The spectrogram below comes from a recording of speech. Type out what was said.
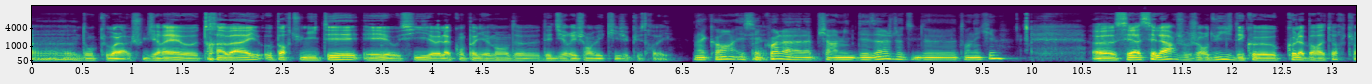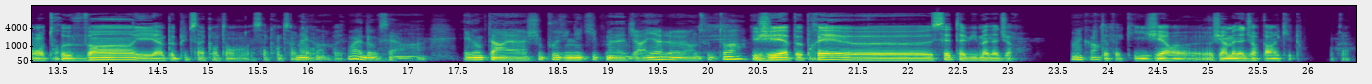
Euh, donc voilà, je dirais euh, travail, opportunité et aussi l'accompagnement des dirigeants avec qui j'ai pu travailler. D'accord. Et c'est quoi la, pyramide des âges de ton équipe? Euh, c'est assez large aujourd'hui, des collaborateurs qui ont entre 20 et un peu plus de 50 ans, 55 ans. Ouais, donc c'est Et donc, tu as, je suppose, une équipe managériale euh, en dessous de toi? J'ai à peu près 7 euh, à 8 managers. D'accord. Tout à fait, qui gèrent. j'ai un manager par équipe. Voilà.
